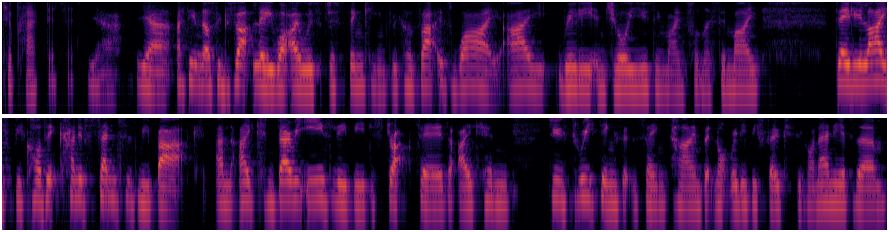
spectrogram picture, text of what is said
to practice it. Yeah, yeah. I think that's exactly what I was just thinking because that is why I really enjoy using mindfulness in my daily life because it kind of centers me back and I can very easily be distracted. I can do three things at the same time, but not really be focusing on any of them.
